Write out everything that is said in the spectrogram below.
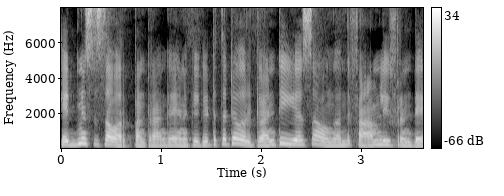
ஹெட் மிஸ்ஸஸாக ஒர்க் பண்ணுறாங்க எனக்கு கிட்டத்தட்ட ஒரு டுவெண்ட்டி இயர்ஸாக அவங்க வந்து ஃபேமிலி ஃப்ரெண்டு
